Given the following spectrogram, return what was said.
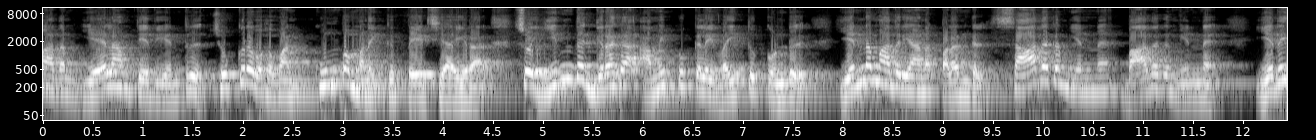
மாதம் ஏழாம் தேதி என்று சுக்கர பகவான் கும்பமனைக்கு பயிற்சியாகிறார். ஸோ இந்த கிரக அமைப்புகளை வைத்துக்கொண்டு என்ன மாதிரியான பலன்கள்? சாதகம் என்ன? பாதகம் என்ன? எதை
